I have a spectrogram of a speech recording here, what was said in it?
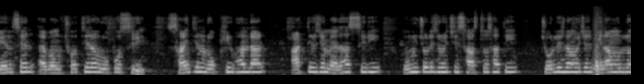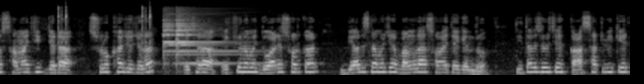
পেনশন এবং ছত্রিশ নম্বর রূপশ্রী সাঁত্রিশ নম্বর লক্ষ্মীর ভাণ্ডার, আটত্রিশ হচ্ছে মেধাশ্রী, উনচল্লিশ রয়েছে স্বাস্থ্যসাথী চল্লিশ নম্বর হচ্ছে বিনামূল্য সামাজিক যেটা সুরক্ষা যোজনা। এছাড়া একচল্লিশ নম্বর দুয়ারে সরকার, বিয়াল্লিশ নম্বর হচ্ছে বাংলা সহায়তা কেন্দ্র, তেতাল্লিশ রয়েছে কাস্ট সার্টিফিকেট,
